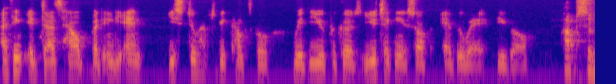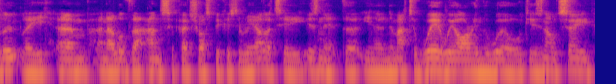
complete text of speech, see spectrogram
I think it does help, but in the end, you still have to be comfortable with you because you're taking yourself everywhere you go. Absolutely, um, and I love that answer, Petros, because the reality, isn't it, that you know, no matter where we are in the world, there's an old saying,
